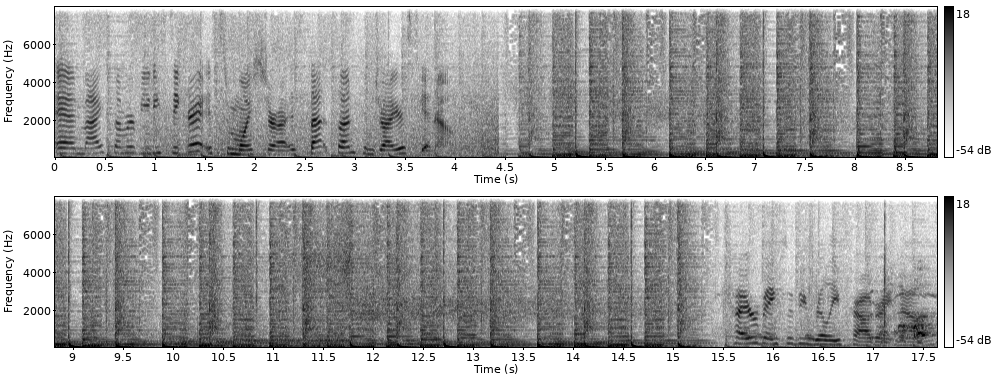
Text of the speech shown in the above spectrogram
and my summer beauty secret is to moisturize. That sun can dry your skin out. Tyra would be really proud right now.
